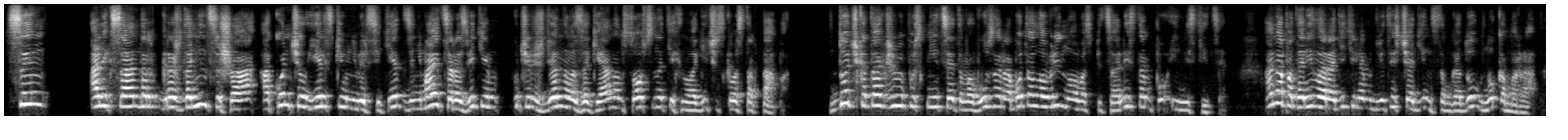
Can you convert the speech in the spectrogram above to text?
Сын Александр, гражданин США, окончил Ельский университет, занимается развитием учрежденного за океаном собственно-технологического стартапа. Дочка, также выпускница этого вуза, работала в Ренова специалистом по инвестициям. Она подарила родителям в 2011 году внука Марата.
